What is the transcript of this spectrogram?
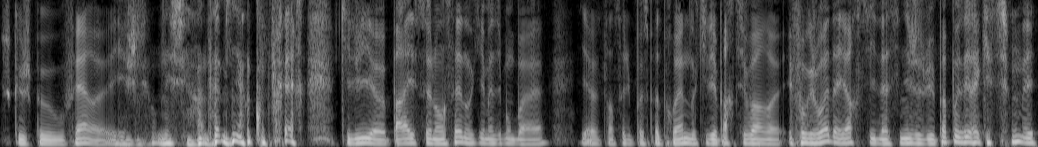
ce que je peux vous faire euh, et je l'ai emmené chez un ami, un confrère qui lui pareil se lançait, donc il m'a dit bon bah, il enfin ça lui pose pas de problème, donc il est parti voir. Il faut que je vois d'ailleurs s'il a signé, je lui ai pas posé la question, mais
